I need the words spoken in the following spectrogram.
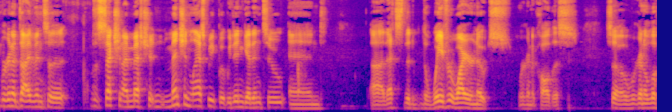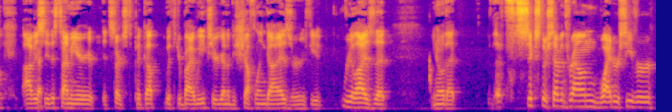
we're gonna dive into the section I mentioned mentioned last week, but we didn't get into, and uh, that's the the waiver wire notes. We're gonna call this. So we're gonna look. Obviously, this time of year it starts to pick up with your bye weeks. You're gonna be shuffling guys, or if you realize that, you know that the sixth or seventh round wide receiver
